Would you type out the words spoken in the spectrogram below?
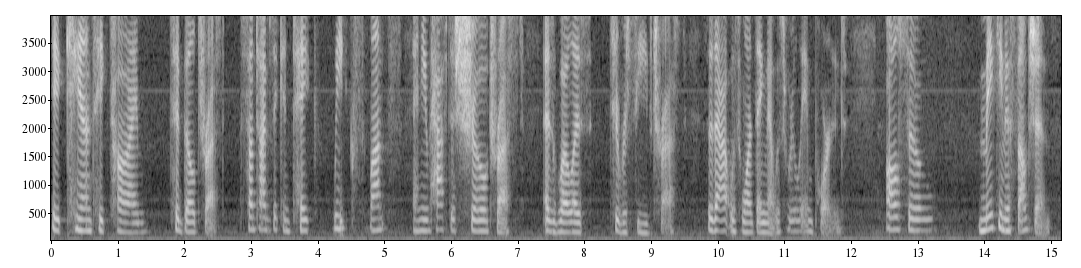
it can take time to build trust. Sometimes it can take weeks, months, and you have to show trust as well as to receive trust. So that was one thing that was really important. Also, making assumptions,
